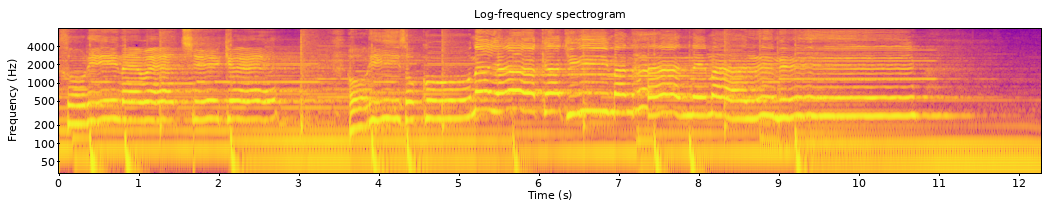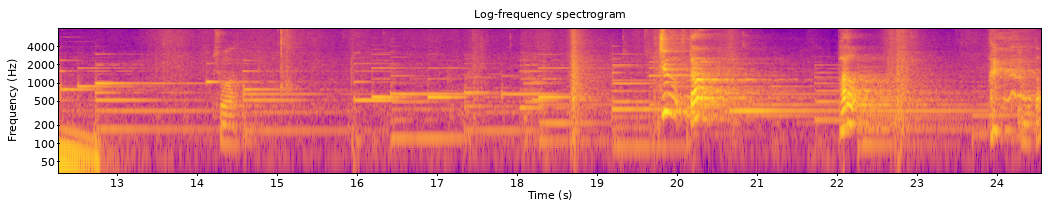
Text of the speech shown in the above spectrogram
소리내 외칠게. 어리석고 나약하기만 한 내 마음을. 좋아. 쭉 다음 바로. 아무것도?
